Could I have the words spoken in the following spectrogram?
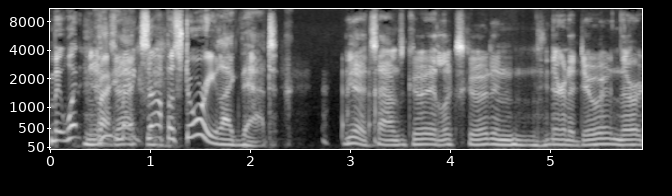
I mean, what Yeah, who makes up a story like that? Yeah, it sounds good. It looks good, and they're gonna do it, and they're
